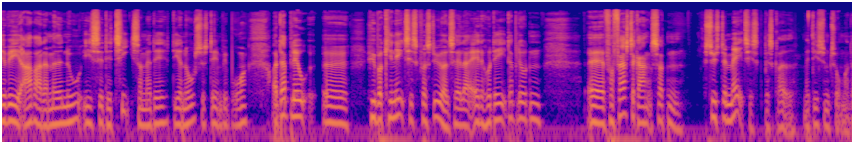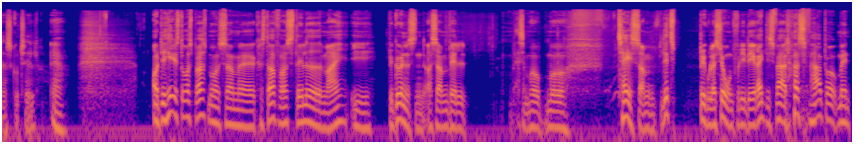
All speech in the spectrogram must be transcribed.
det, vi arbejder med nu, ICD-10, som er det diagnosesystem, vi bruger. Og der blev øh, hyperkinetisk forstyrrelse, eller ADHD, der blev den øh, for første gang sådan systematisk beskrevet med de symptomer, der skulle til. Ja. Og det helt store spørgsmål, som øh, Christoffer også stillede mig i begyndelsen, og som vel altså må, må tages som lidt spekulation, fordi det er rigtig svært at svare på, men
